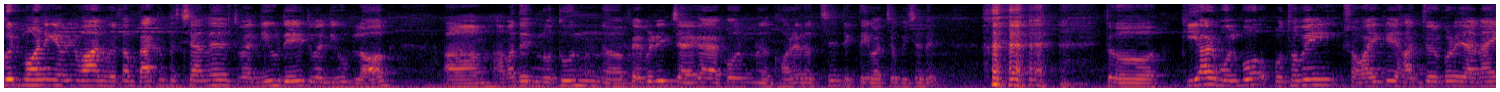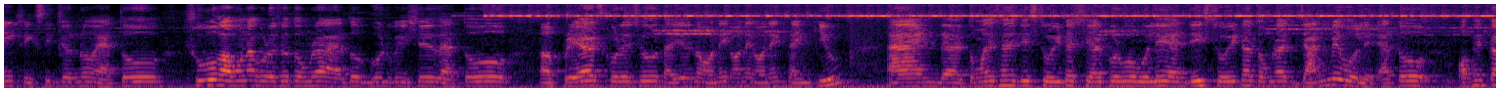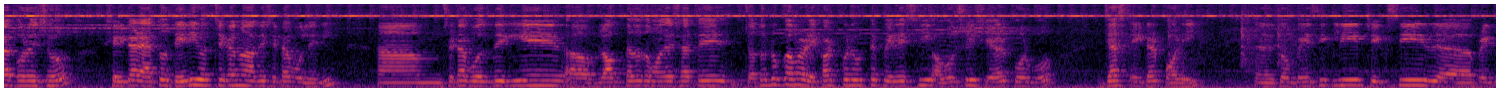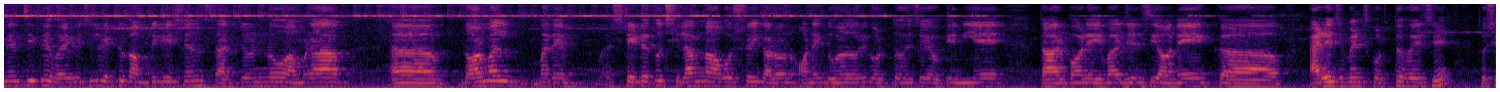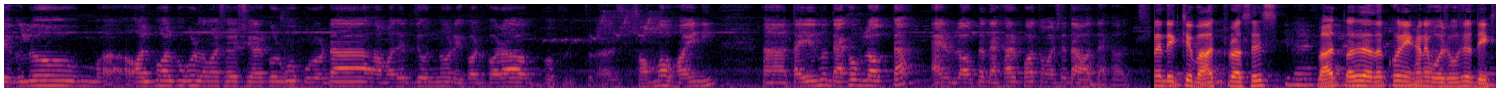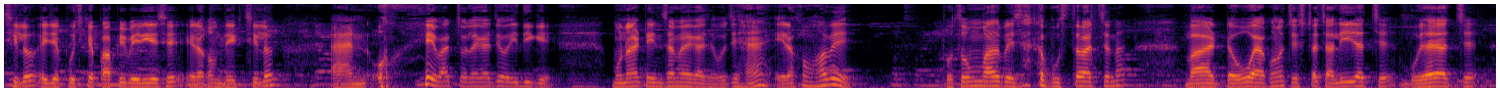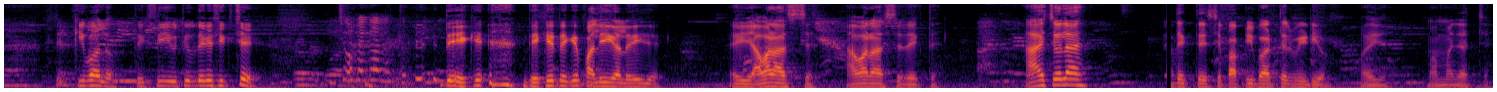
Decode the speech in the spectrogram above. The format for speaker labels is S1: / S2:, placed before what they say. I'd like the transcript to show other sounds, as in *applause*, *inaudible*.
S1: Morning everyone, welcome back to the channel, to a new day, to a new vlog. Um, আমাদের নতুন favourite জায়গা এখন ঘরের হচ্ছে দেখতেই পাচ্ছ পিছনে। *laughs* তো কি আর বলব? প্রথমেই সবাইকে হাত জোর করে জানাই ট্রিক্সির জন্য এত শুভ কামনা করেছ তোমরা এত গুড উইশেস এত প্রেয়ার্স করেছ তাই জন্য অনেক অনেক অনেক থ্যাংক ইউ অ্যান্ড তোমাদের সাথে যে স্টোরিটা শেয়ার করব বলে অ্যান্ড যেই স্টোরিটা তোমরা জানবে বলে এত অপেক্ষা করেছ, সেইটার এত দেরি হচ্ছে কেন আগে সেটা বলিনি। সেটা বলতে গিয়ে ব্লগটা তো তোমাদের সাথে যতটুকু আমরা রেকর্ড করে উঠতে পেরেছি, অবশ্যই শেয়ার করব জাস্ট এইটার পরেই। তো বেসিকলি ট্রিক্সির প্রেগনেন্সিতে হয়ে গেছিল একটু কমপ্লিকেশনস তার জন্য আমরা নর্মাল মানে স্টেটে তো ছিলাম না অবশ্যই, কারণ অনেক দৌড়াদৌড়ি করতে হয়েছে ওকে নিয়ে, তারপরে এমার্জেন্সি অনেক অ্যারেঞ্জমেন্টস করতে হয়েছে। তো সেগুলো অল্প অল্প করে তোমার সাথে শেয়ার করব। পুরোটা আমাদের জন্য রেকর্ড করা সম্ভব হয়নি। তাই জন্য দেখো ব্লগটা অ্যান্ড ব্লগটা দেখার পর তোমার সাথে আবার দেখা হচ্ছে। এখানে দেখছে বাথ প্রসেস বাথ প্রসেস এতক্ষণ এখানে বসে বসে দেখছিল। এই যে পুচকে পাপি বেরিয়েছে, এরকম দেখছিল। অ্যান্ড ও এবার চলে গেছে ওইদিকে। মনে হয় টেনশন হয়ে গেছে। বলছে হ্যাঁ এরকম হবে? প্রথমবার বেচারা বুঝতে পারছে না। বাট ও এখনও চেষ্টা চালিয়ে যাচ্ছে বোঝা যাচ্ছে। কি বলো ট্রিক্সি ইউটিউব দেখে শিখছে? দেখে দেখে দেখে পালিয়ে গেল এই যে। এই আবার আসছে আবার আসছে দেখতে। আয় চলে আয়। দেখতে এসছে পাপি বার্থের ভিডিও ওই যে মাম্মা যাচ্ছে।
